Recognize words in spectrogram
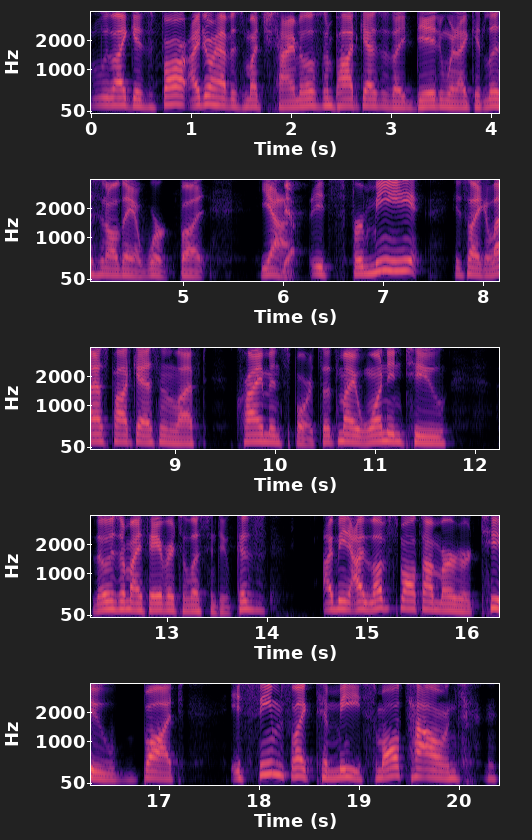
like as far I don't have as much time to listen to podcasts as I did when I could listen all day at work, but yeah, Yeah. it's for me. It's like last podcast on the left, crime and sports. That's my one and two. Those are my favorite to listen to because, I mean, I love small town murder too, but it seems like to me small towns,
